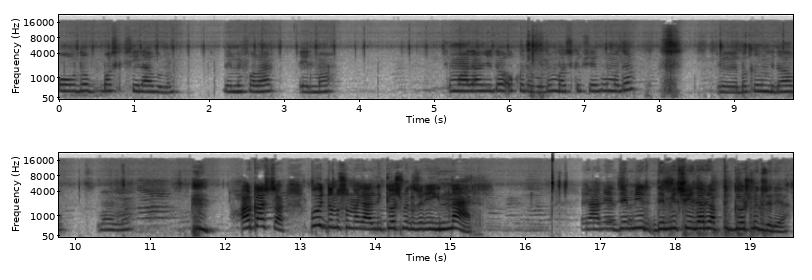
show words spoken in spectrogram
Orada başka şeyler buldum. Demir falan, elma. Şu madencide o kadar buldum. Başka bir şey bulmadım. Ee, bakalım bir daha var mı? Arkadaşlar bu videonun sonuna geldik. Görüşmek üzere iyi günler. Evet Yani arkadaşlar. demir demir şeyler yaptık. Görüşmek üzere.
